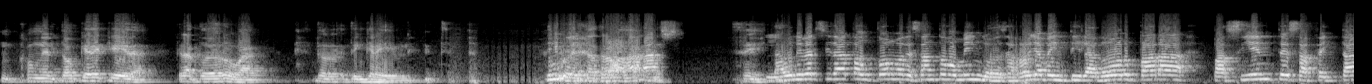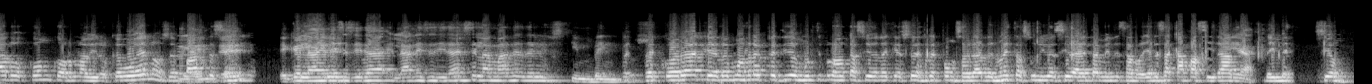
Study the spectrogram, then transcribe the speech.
con el toque de queda, trató de robar. Esto, es increíble. Digo, está trabajando. La Universidad Autónoma de Santo Domingo desarrolla ventilador para pacientes afectados con coronavirus. Qué bueno, se parte es que la necesidad, la necesidad es la madre de los inventos. Recuerda que lo hemos repetido en múltiples ocasiones que eso es responsabilidad de nuestras universidades también desarrollar esa capacidad de investigación.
